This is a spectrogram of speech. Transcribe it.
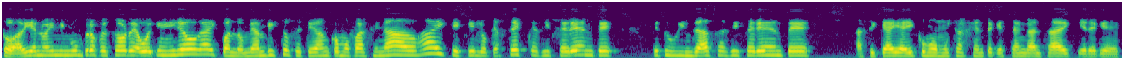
todavía no hay ningún profesor de Awakening Yoga y cuando me han visto se quedan como fascinados, ay, que, que lo que haces que es diferente, que tu vinyasa es diferente, así que hay ahí como mucha gente que está enganchada y quiere que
